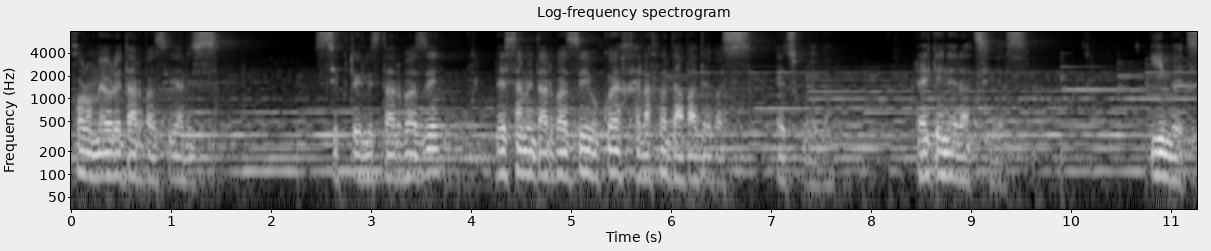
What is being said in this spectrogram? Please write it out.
ხოლო მეორე დარბაზი არის სიკვდილის დარბაზი, მესამე დარბაზი უკვე ხელახლა დაბადებას ეძღვნება. რეგენერაციას, იმედს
